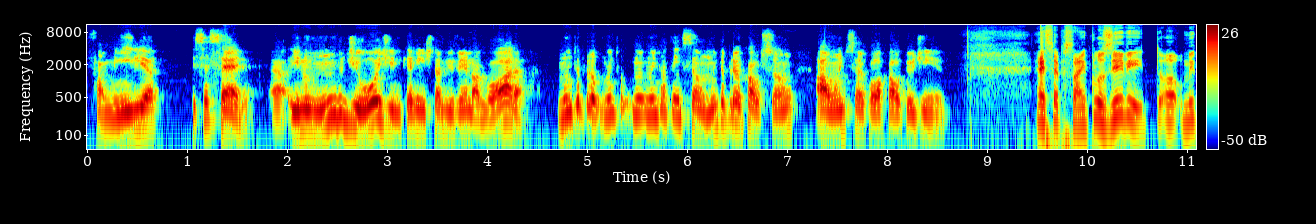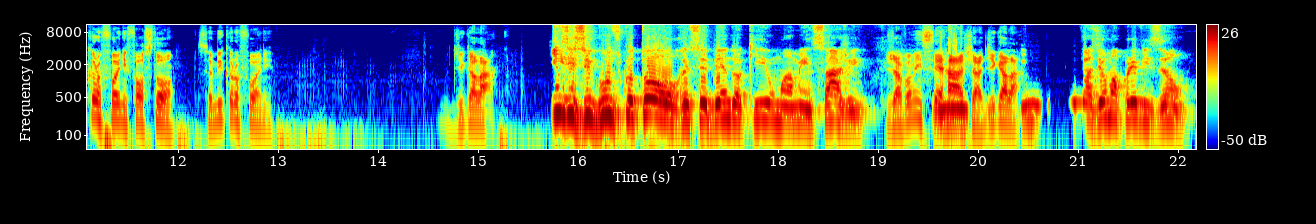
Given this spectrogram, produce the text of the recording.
família, isso é sério. É, e no mundo de hoje, que a gente está vivendo agora, muita, muita, muita atenção, muita precaução aonde você vai colocar o teu dinheiro. É isso aí, pessoal. Inclusive, o microfone, Fausto. Seu microfone. Diga lá. 15 segundos que eu estou recebendo aqui uma mensagem. Já vamos encerrar, e, já. Diga lá. vou fazer uma previsão.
